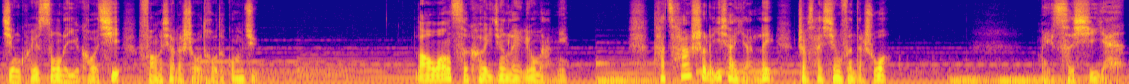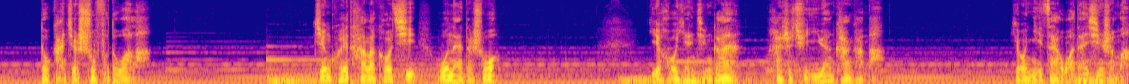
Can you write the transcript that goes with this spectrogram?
金奎松了一口气，放下了手头的工具。老王此刻已经泪流满面，他擦拭了一下眼泪，这才兴奋地说：“每次洗眼，都感觉舒服多了。”金奎叹了口气，无奈地说：“以后眼睛干，还是去医院看看吧。有你在，我担心什么？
